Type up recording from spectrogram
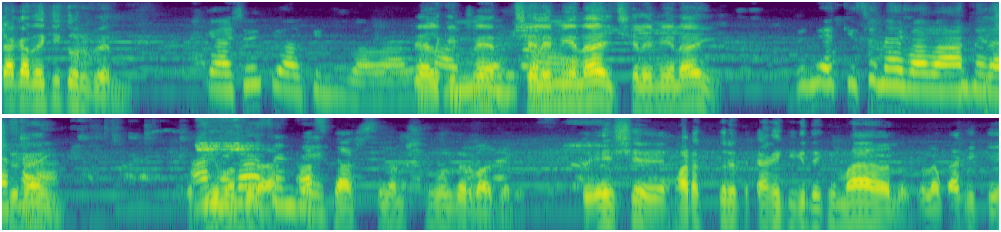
টাকা দিয়ে কি করবেন? তেল কিনবেন? ছেলে মেয়ে নাই? ছেলে মেয়ে নাই? কিছু নাই বাবা আপনার। আজকে আসছিলাম শিমলদার বাজারে। তো এসে হঠাৎ করে তো কাকিকে দেখে মায়া হলো? বললাম কাকিকে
